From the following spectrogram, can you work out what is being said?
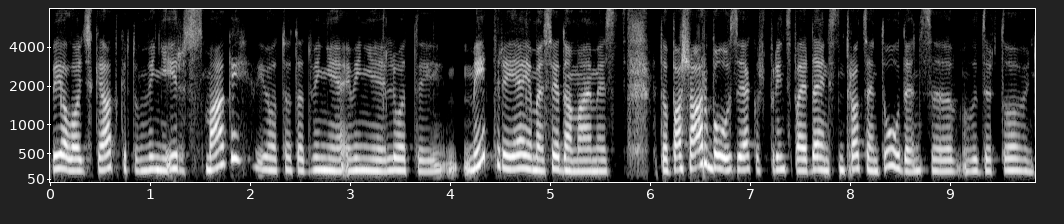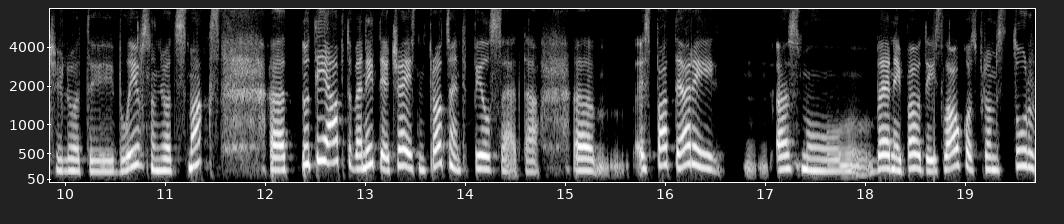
bioloģiskie atkritumi ir smagi, jo viņi, viņi ir ļoti mitri. Ja, ja mēs iedomājamies to pašu arbūzu, ja, kurš principā ir 90% ūdens, līdz ar to viņš ir ļoti blīvs un ļoti smags. Nu, tie aptuveni ir tie 40% pilsētā. Es pati arī esmu bērnību pavadījis laukos, protams, tur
